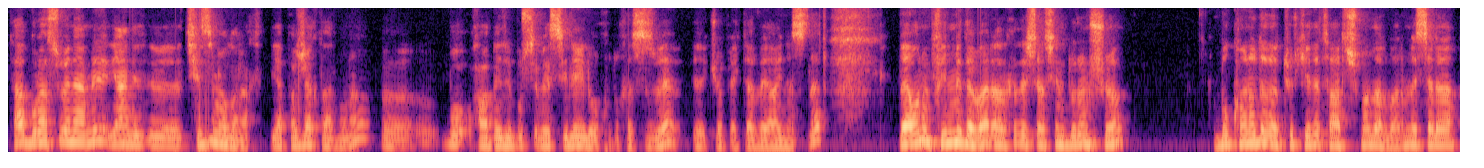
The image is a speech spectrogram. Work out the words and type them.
Tabi burası önemli. Yani e, çizim olarak yapacaklar bunu. E, bu haberi bu vesileyle okuduk hırsız ve e, köpekler ve aynasılar. Ve onun filmi de var. Arkadaşlar şimdi durum şu. Bu konuda da Türkiye'de tartışmalar var. Mesela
